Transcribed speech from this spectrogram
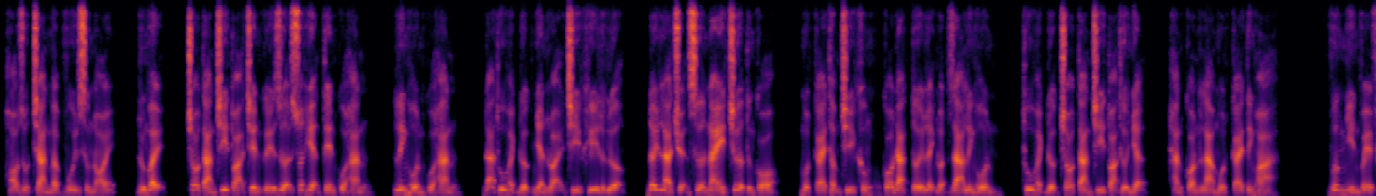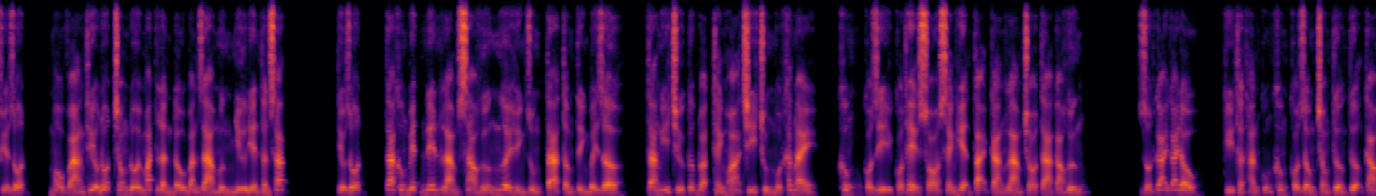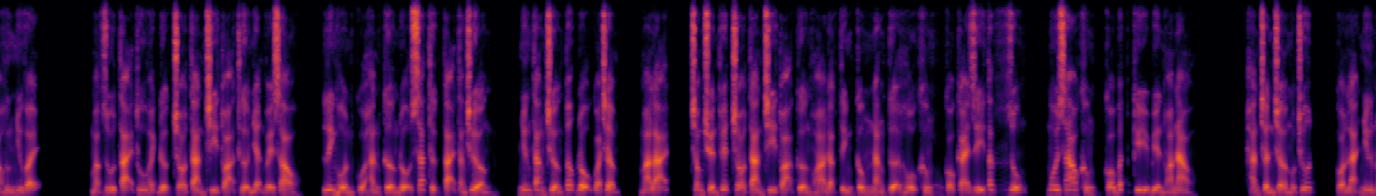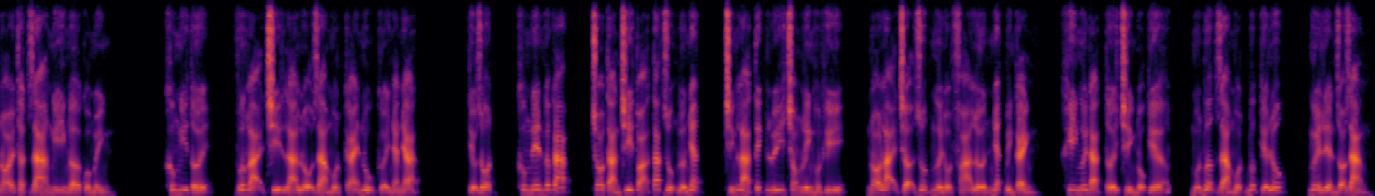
Họ rụt tràn ngập vui sướng nói, đúng vậy, cho tàn chi tọa trên ghế dựa xuất hiện tên của hắn, linh hồn của hắn, đã thu hoạch được nhân loại chi khí lực lượng đây là chuyện xưa nay chưa từng có, một cái thậm chí không có đạt tới lệnh luật giả linh hồn, thu hoạch được cho tàn chi tọa thừa nhận, hắn còn là một cái tinh hỏa. Vương nhìn về phía rốt, màu vàng thiêu đốt trong đôi mắt lần đầu bắn ra mừng như điên thần sắc. Tiểu rốt, ta không biết nên làm sao hướng ngươi hình dung ta tâm tình bây giờ, ta nghĩ trừ cướp đoạt thánh hỏa chi trùng một khắc này, không có gì có thể so sánh hiện tại càng làm cho ta cao hứng. Rốt gãi gãi đầu, kỳ thật hắn cũng không có giống trong tưởng tượng cao hứng như vậy. Mặc dù tại thu hoạch được cho tàn chi tọa thừa nhận về sau, linh hồn của hắn cường độ xác thực tại tăng trưởng nhưng tăng trưởng tốc độ quá chậm mà lại trong truyền thuyết cho tàn chi tọa cường hóa đặc tính công năng tựa hồ không có cái gì tác dụng ngôi sao không có bất kỳ biến hóa nào. Hắn trần chờ một chút còn lại như nói thật ra nghi ngờ của mình. Không nghĩ tới vương lại chỉ là lộ ra một cái nụ cười nhàn nhạt, nhạt. Tiểu dốt không nên gấp gáp cho tàn chi tọa tác dụng lớn nhất chính là tích lũy trong linh hồn khí nó lại trợ giúp ngươi đột phá lớn nhất bình cảnh khi ngươi đạt tới trình độ kia muốn bước ra một bước kia lúc ngươi liền rõ ràng.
